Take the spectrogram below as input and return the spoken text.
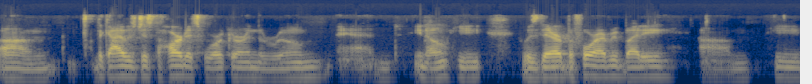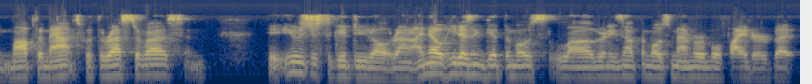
um, the guy was just the hardest worker in the room, and you know he was there before everybody. Um, he mopped the mats with the rest of us, and he, was just a good dude all around. I know he doesn't get the most love, and he's not the most memorable fighter, but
